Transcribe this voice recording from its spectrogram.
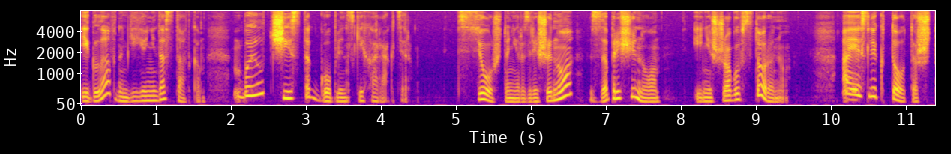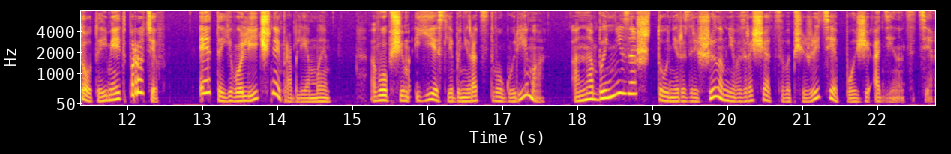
И главным ее недостатком был чисто гоблинский характер. Все, что не разрешено, запрещено, и ни шагу в сторону. А если кто-то что-то имеет против, это его личные проблемы. В общем, если бы не родство Гурима, она бы ни за что не разрешила мне возвращаться в общежитие позже одиннадцати.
